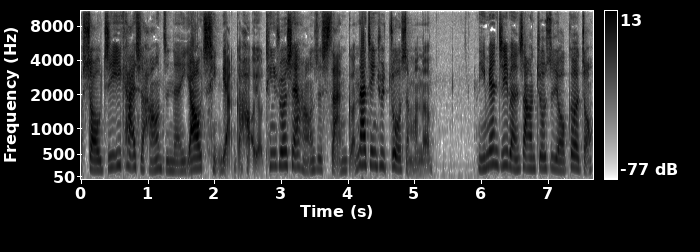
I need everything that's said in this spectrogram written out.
手机一开始好像只能邀请两个好友，听说现在好像是三个。那进去做什么呢？里面基本上就是有各种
